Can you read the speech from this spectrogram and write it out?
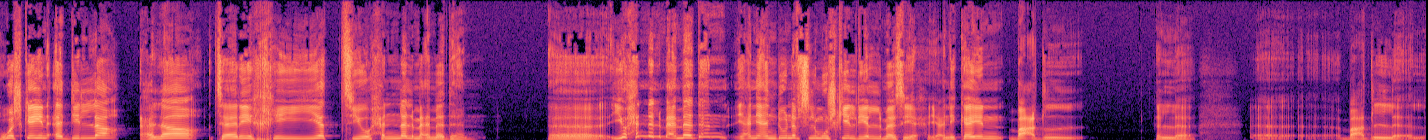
واش كاين أدلة على تاريخية يوحنا المعمدان؟ أه يوحنا المعمدان يعني عنده نفس المشكل ديال المسيح. يعني كاين بعض ال ال أه بعض ال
